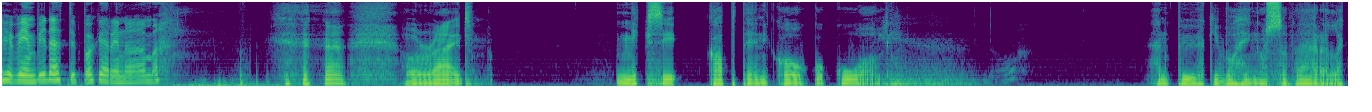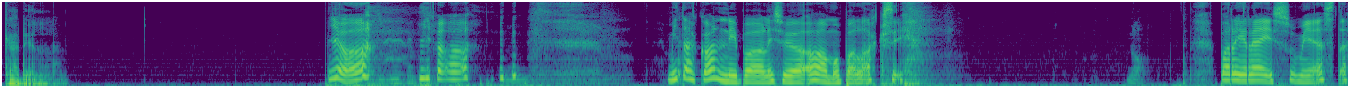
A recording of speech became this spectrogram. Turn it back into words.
Hyvin pidetty pokerinaama. All right. Miksi kapteeni Koukku kuoli? Hän pyyhki vahingossa väärällä kädellä. Joo, joo. Mitä kannibaali syö aamupalaksi? No. Pari reissumiestä.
